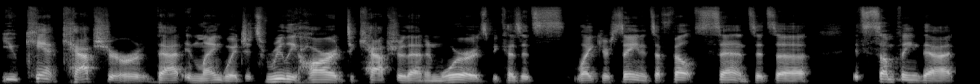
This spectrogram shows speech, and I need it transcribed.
you can't capture that in language. It's really hard to capture that in words because it's like you're saying, it's a felt sense. It's a, it's something that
